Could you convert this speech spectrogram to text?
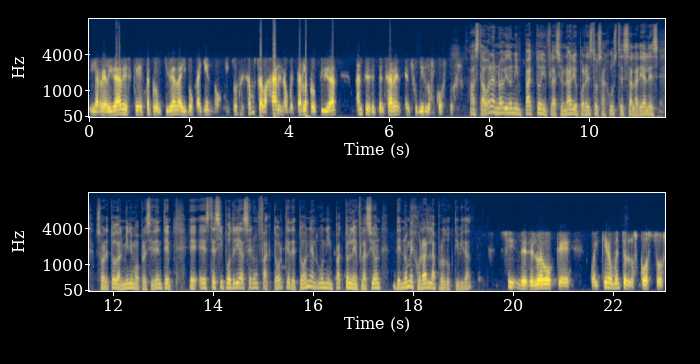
Y la realidad es que esta productividad ha ido cayendo, entonces necesitamos trabajar en aumentar la productividad antes de pensar en, subir los costos. Hasta ahora no ha habido un impacto inflacionario por estos ajustes salariales, sobre todo al mínimo, presidente. Eh, ¿Este sí podría ser un factor que detone algún impacto en la inflación de no mejorar la productividad? Sí, desde luego que cualquier aumento en los costos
